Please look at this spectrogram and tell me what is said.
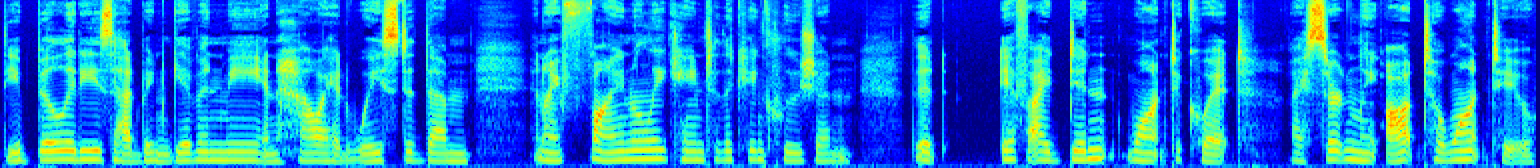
the abilities that had been given me, and how I had wasted them. And I finally came to the conclusion that if I didn't want to quit, I certainly ought to want to,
